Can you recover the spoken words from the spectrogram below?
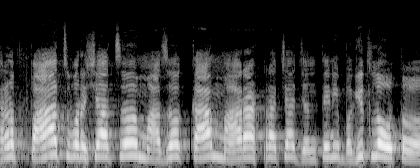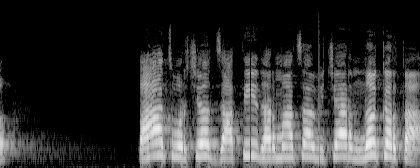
कारण पाच वर्षाचं माझं काम महाराष्ट्राच्या जनतेने बघितलं होतं. पाच वर्ष जाती धर्माचा विचार न करता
